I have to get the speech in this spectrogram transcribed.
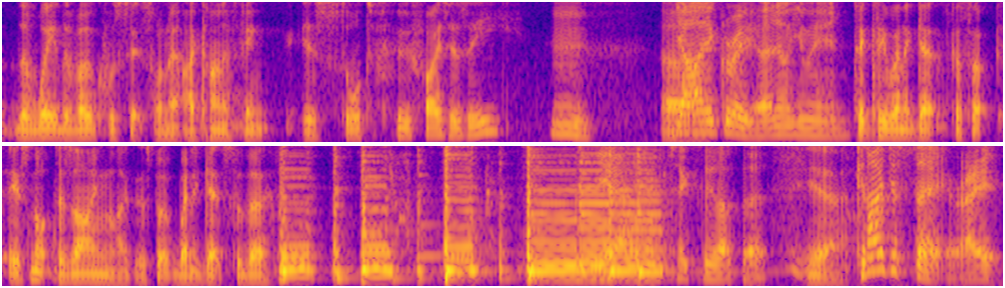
the way the vocal sits on it i kind of think is sort of foo fighters y yeah, Uh, I agree. I know what you mean. particularly when it gets for so, it's not designed like this but when it gets to the Yeah, yeah, particularly that bit. yeah Can I just say, right?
